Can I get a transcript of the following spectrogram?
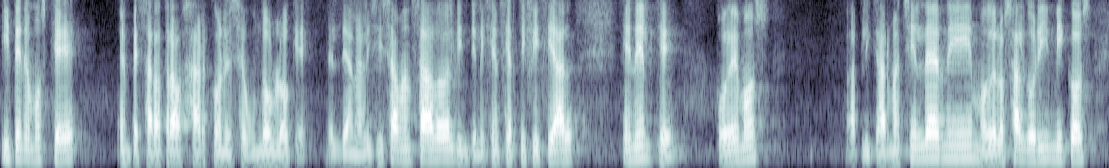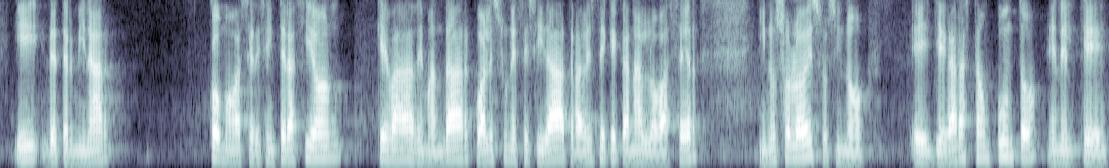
y tenemos que empezar a trabajar con el segundo bloque, el de análisis avanzado, el de inteligencia artificial, en el que podemos aplicar Machine Learning, modelos algorítmicos y determinar cómo va a ser esa interacción, qué va a demandar, cuál es su necesidad, a través de qué canal lo va a hacer. Y no solo eso, sino eh, llegar hasta un punto en el que,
